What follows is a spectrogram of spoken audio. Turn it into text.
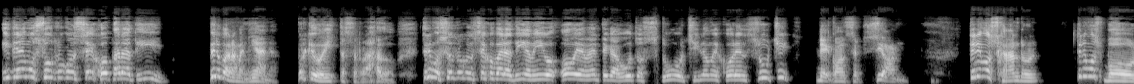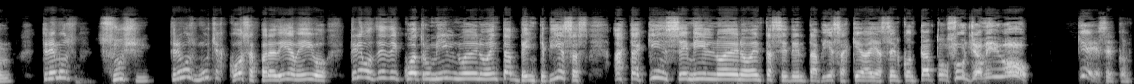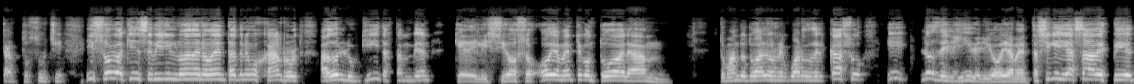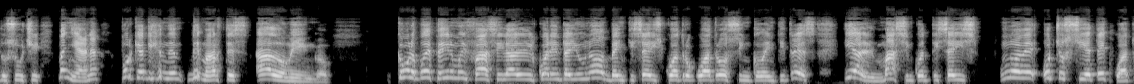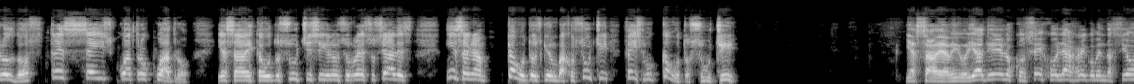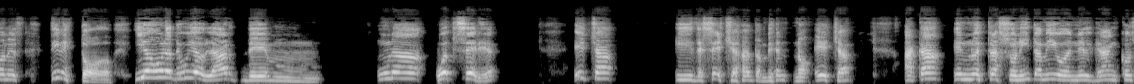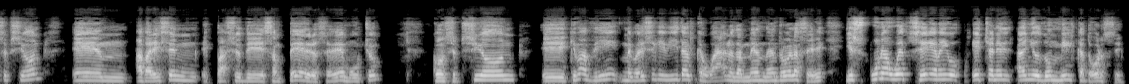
Y tenemos otro consejo para ti, pero para mañana porque hoy está cerrado. Tenemos otro consejo para ti, amigo. Obviamente, Kabuto Sushi, lo mejor en sushi de Concepción. Tenemos handroll, tenemos bowl, tenemos sushi, tenemos muchas cosas para ti, amigo. Tenemos desde 4.990 20 piezas hasta 15.990 70 piezas. ¿Qué vaya a hacer con tanto sushi, amigo? ¿Qué es el con tanto sushi? Y solo a 15.990 tenemos handroll, a dos luquitas también. Qué delicioso. Obviamente con toda la mm, tomando todos los recuerdos del caso y los delivery, obviamente. Así que ya sabes, pide tu sushi mañana porque atienden de martes a domingo. ¿Cómo lo puedes pedir? Muy fácil al 41 26 44 523 y al más 56 987 42 3644. Ya sabes, Kabuto Sushi, síguelo en sus redes sociales, Instagram, Kabutos-Sushi, Facebook, Kabuto Sushi. Ya sabes, amigo, ya tienes los consejos, las recomendaciones, tienes todo. Y ahora te voy a hablar de mm, una web serie hecha y deshecha también, no, hecha acá en nuestra zonita, amigo, en el Gran Concepción, em, aparecen espacios de San Pedro, se ve mucho. Concepción, eh, ¿Qué más vi? Me parece que vi Talcahuano también dentro de la serie. Y es una web serie, amigo, hecha en el año 2014.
